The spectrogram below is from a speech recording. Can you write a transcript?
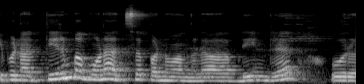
இப்போ நான் திரும்ப போனால் அக்செப்ட் பண்ணுவாங்களா அப்படின்ற ஒரு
